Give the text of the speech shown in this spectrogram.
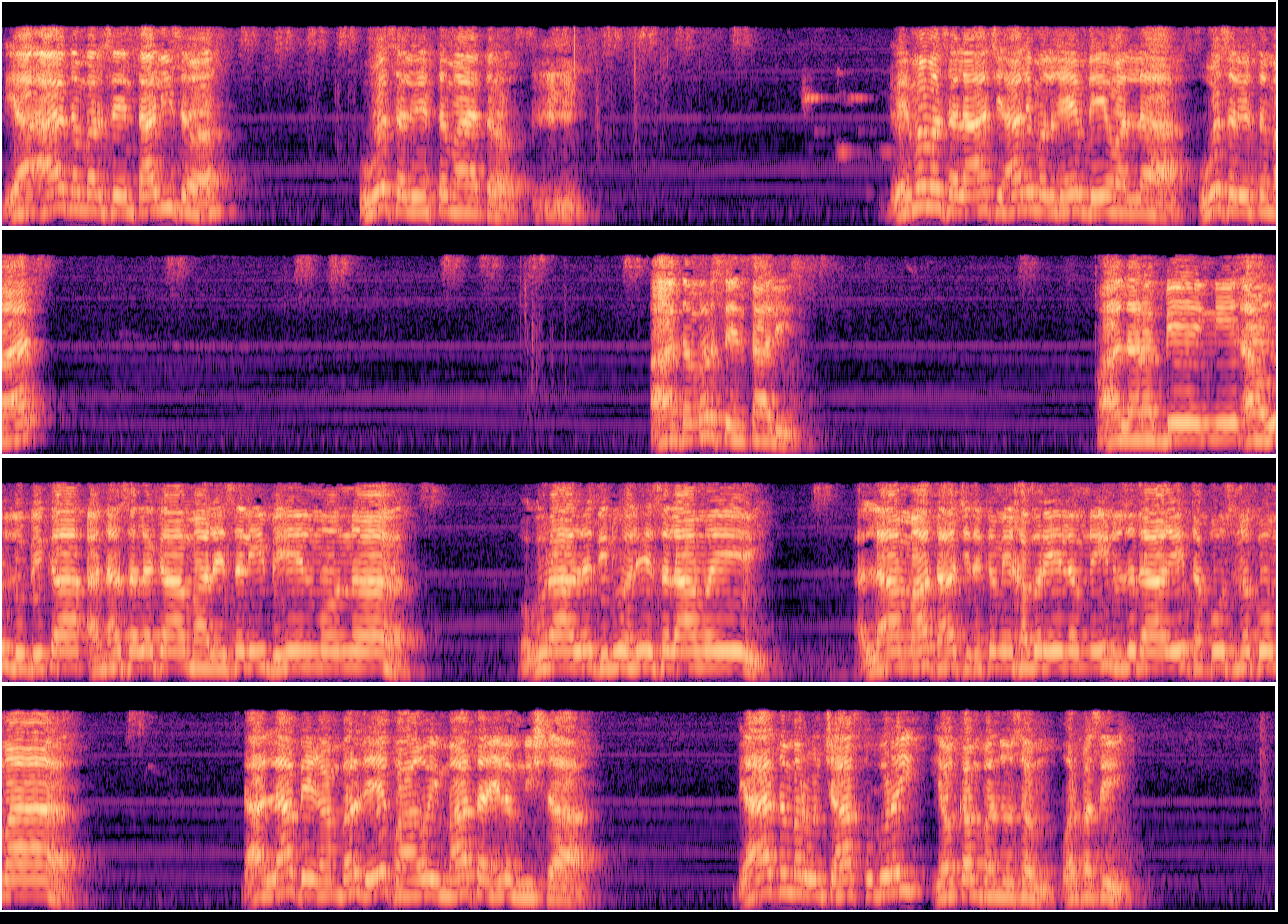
بیا آیت نمبر 47 وصل وختم آیت دویمه مسله چې عالم الغیب دی او الله وصل وختم آیت آیت نمبر 47 قال رب انی اعوذ بک ان اسلک ما ليس لي به علم وګور حضرت نوح علیہ السلام وی الله ما تا چې د کومې خبرې علم نه نو زداغه تپوس نکوما دا الله پیغمبر دی خو هغه ما ته علم نشتا بیا نمبر 49 وګورئ یو کم 500 ورپسې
